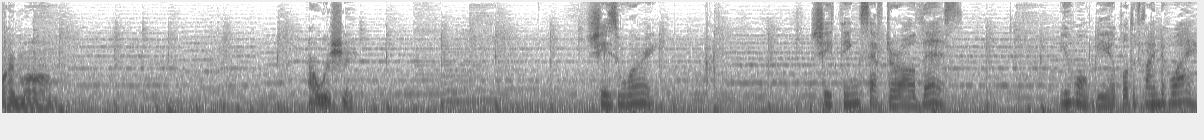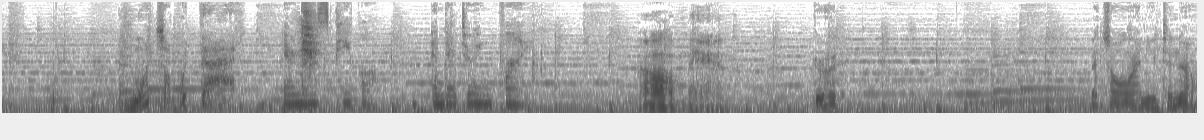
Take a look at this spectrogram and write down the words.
My mom. How is she? She's worried. She thinks after all this, you won't be able to find a wife. What's up with that? They're nice people, and they're doing fine. Oh man. Good. That's all I need to know.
